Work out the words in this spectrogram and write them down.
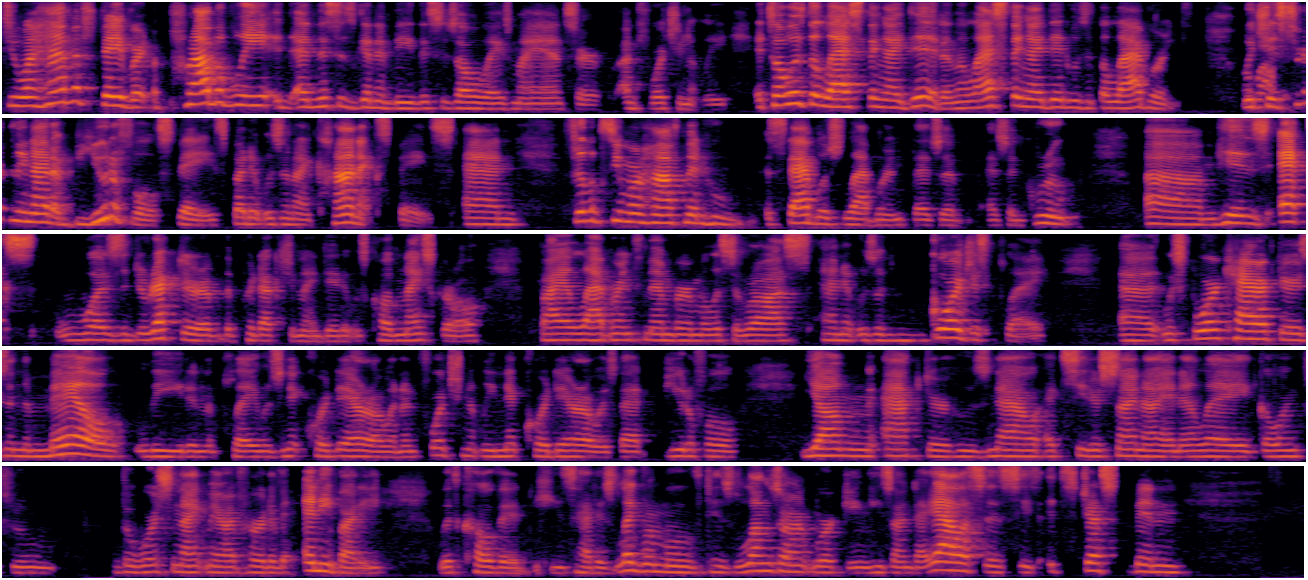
Do I have a favorite? Probably, and this is going to be, this is always my answer, unfortunately. It's always the last thing I did. And the last thing I did was at the Labyrinth, which wow. is certainly not a beautiful space, but it was an iconic space. And Philip Seymour Hoffman, who established Labyrinth as a, as a group, um, his ex was the director of the production I did. It was called Nice Girl by a Labyrinth member, Melissa Ross, and it was a gorgeous play uh, it was four characters, and the male lead in the play was Nick Cordero. And unfortunately, Nick Cordero is that beautiful young actor who's now at Cedar Sinai in LA going through the worst nightmare I've heard of anybody with COVID. He's had his leg removed, his lungs aren't working, he's on dialysis. He's, it's just been,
